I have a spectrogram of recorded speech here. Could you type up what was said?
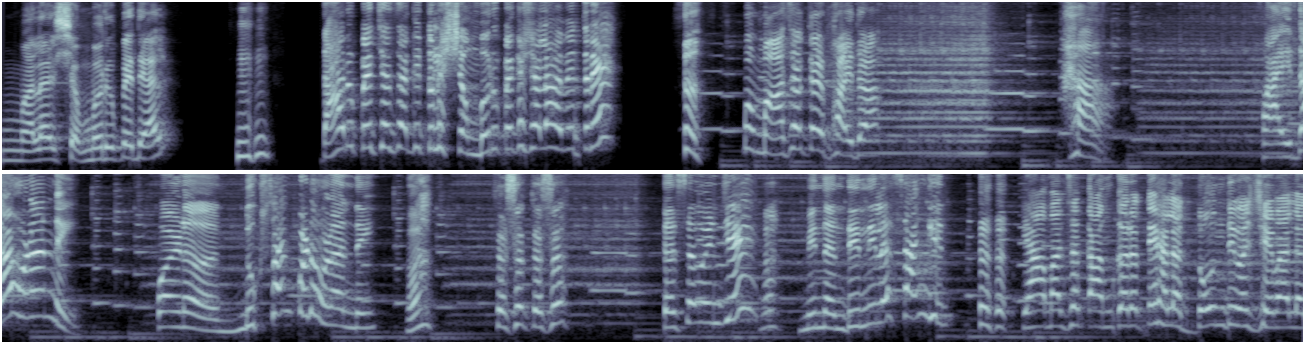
मला शंभर रुपये द्याल? दहा रुपयाच्या जागी तुला शंभर रुपये कशाला हवेत रे? मग माझा काय फायदा? हा. फायदा होणार नाही. पण नुकसान पण होणार नाही. कसं कसं कसं म्हणजे हा? मी नंदिनीला सांगेन. की हा माझं काम करत नाही ह्याला दोन दिवस जेवायला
